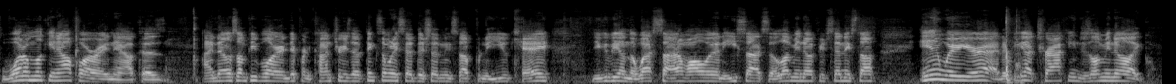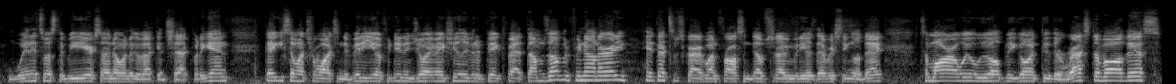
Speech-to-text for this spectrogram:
what I'm looking out for right now because I know some people are in different countries. I think somebody said they're sending stuff from the UK. You could be on the west side. I'm all the way on the east side. So let me know if you're sending stuff and where you're at. If you got tracking, just let me know like when it's supposed to be here so I know when to go back and check. But again, thank you so much for watching the video. If you did enjoy it, make sure you leave it a big fat thumbs up. If you're not already, hit that subscribe button for awesome dumpster diving videos every single day. Tomorrow we will be going through the rest of all this.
